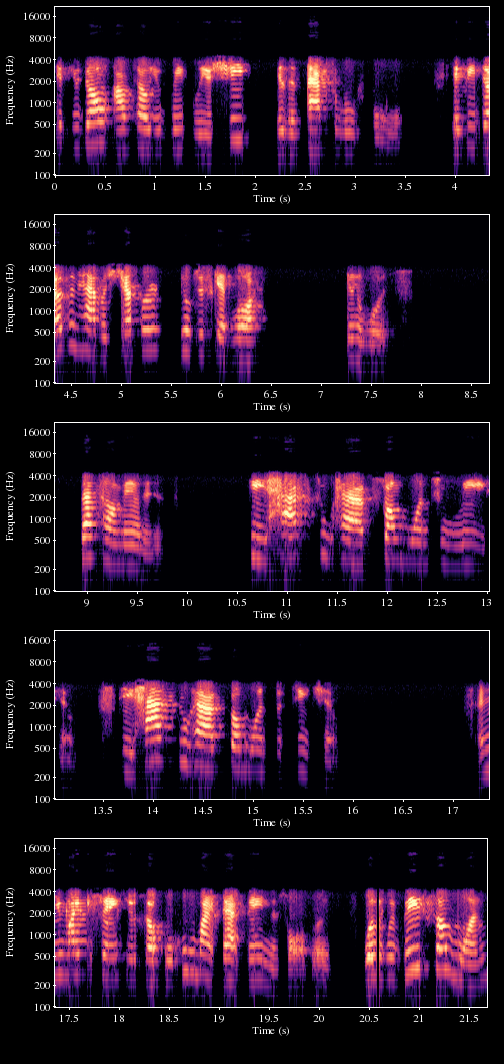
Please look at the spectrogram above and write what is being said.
If you don't, I'll tell you briefly. A sheep is an absolute fool. If he doesn't have a shepherd, he'll just get lost in the woods. That's how man is. He has to have someone to lead him. He has to have someone to teach him. And you might be saying to yourself, well, who might that be, Miss Allgood? Well, it would be someone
